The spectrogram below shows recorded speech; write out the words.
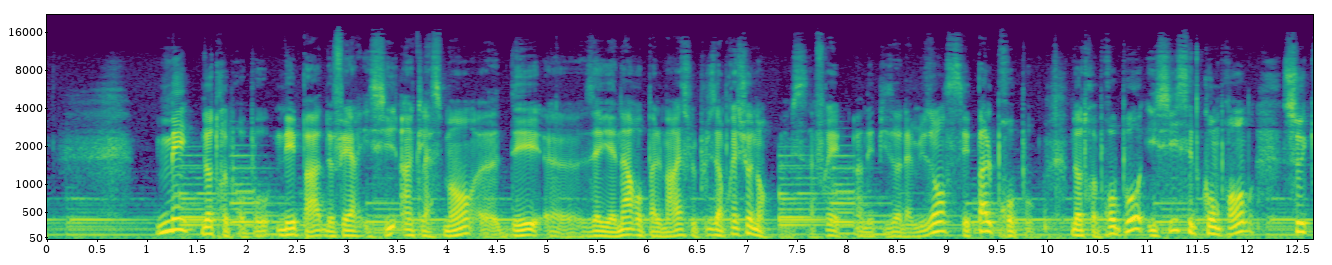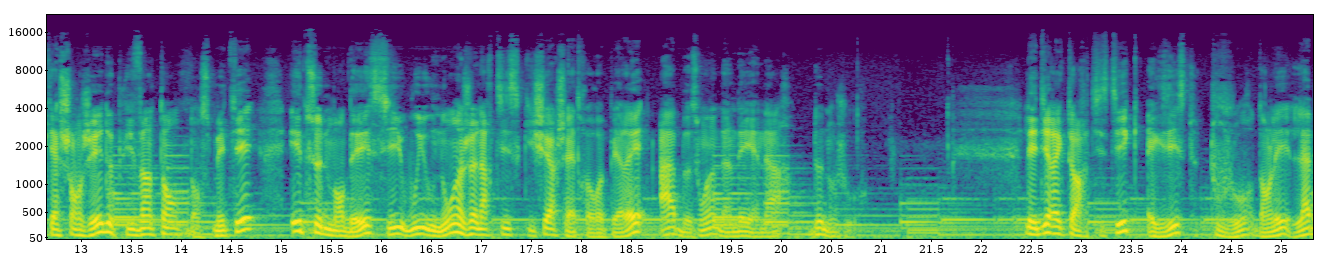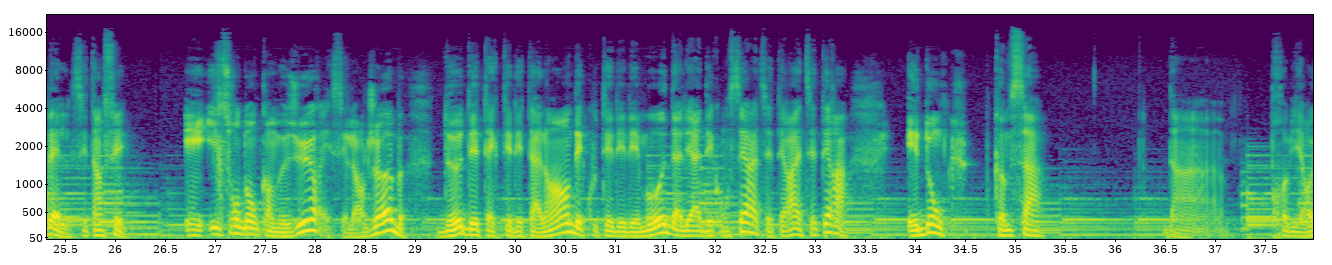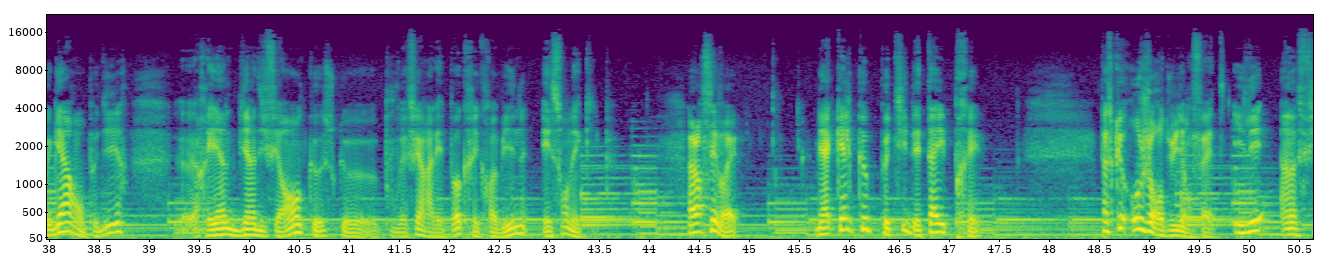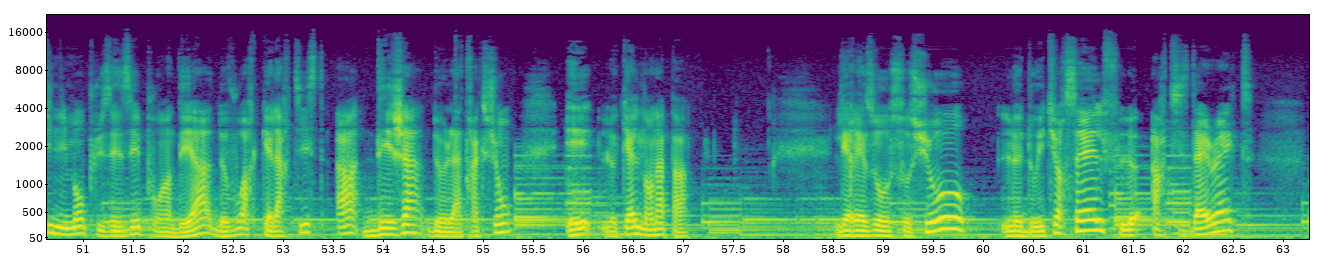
Mais notre propos n'est pas de faire ici un classement euh, des euh, au palmarès le plus impressionnant. ça ferait un épisode amusant, c'est pas le propos. Notre propos ici, c'est de comprendre ce qui a changé depuis 20 ans dans ce métier et de se demander si, oui ou non, un jeune artiste qui cherche à être repéré a besoin d'un A&R de nos jours. Les directeurs artistiques existent toujours dans les labels, c'est un fait. Et ils sont donc en mesure, et c'est leur job, de détecter des talents, d'écouter des démos, d'aller à des concerts, etc.. Et donc, comme ça, d'un premier regard, on peut dire, euh, rien de bien différent que ce que pouvait faire à l'époque Rick Rubin et son équipe. Alors c'est vrai, mais à quelques petits détails près. Parce qu'aujourd'hui, en fait, il est infiniment plus aisé pour un DA de voir quel artiste a déjà de l'attraction et lequel n'en a pas. Les réseaux sociaux, le do-it-yourself, le artist direct,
